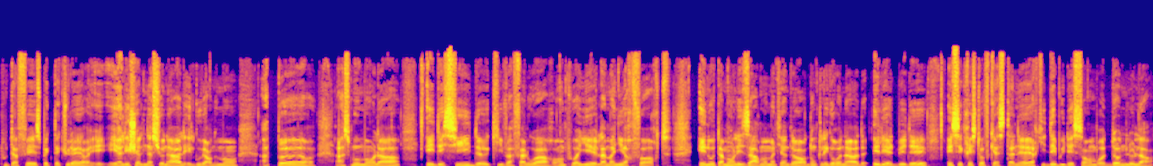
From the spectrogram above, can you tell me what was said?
tout à fait spectaculaire et, et à l'échelle nationale. Et le gouvernement a peur à ce moment-là et décide qu'il va falloir employer la manière forte et notamment les armes en maintien de l'ordre, donc les grenades et les LBD. Et c'est Christophe Castaner qui, début décembre, donne le là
